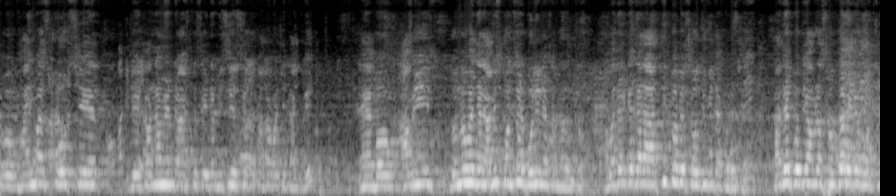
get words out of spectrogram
এবং হাইমা স্পোর্টসের যে টুর্নামেন্ট আসতেছে, এটা বিসিএস সাথে পাশাপাশি থাকবে। এবং আমি ধন্যবাদ জানাই, আমি স্পন্সর বলি না সাধারণত। আমাদেরকে যারা আর্থিকভাবে সহযোগিতা করেছে, তাদের প্রতি আমরা শ্রদ্ধা রেখে বলছি।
